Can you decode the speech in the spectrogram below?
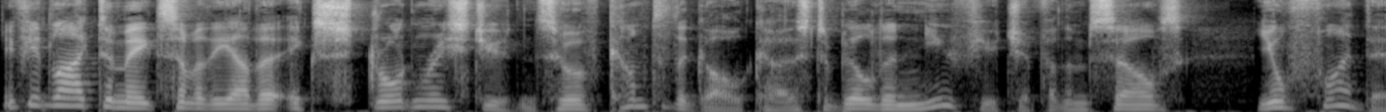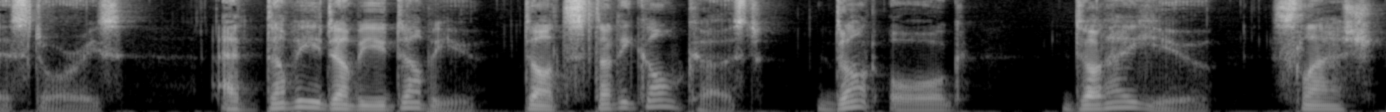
If you'd like to meet some of the other extraordinary students who have come to the Gold Coast to build a new future for themselves, you'll find their stories at www.studygoldcoast.org.au slash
